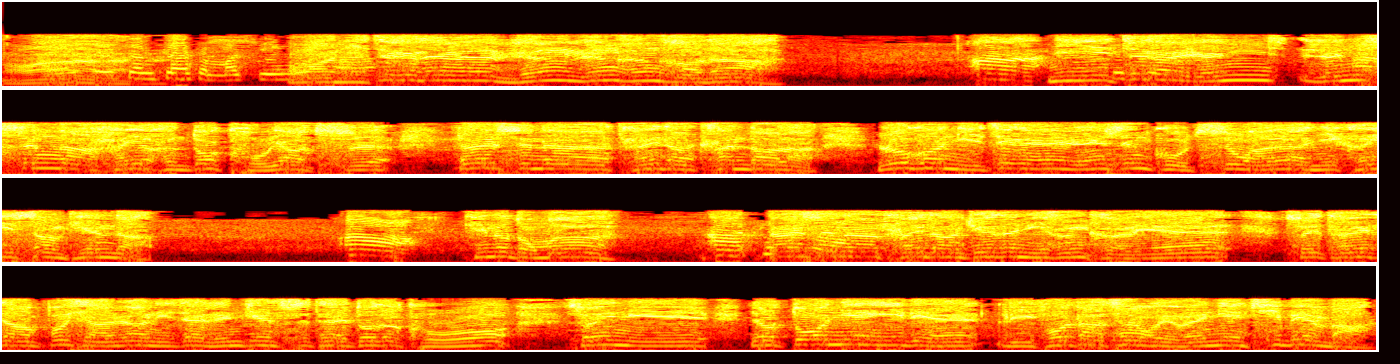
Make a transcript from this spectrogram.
还哇会增加什么经哇，你这个人人人很好的，啊，你这个人人生啊还有很多苦要吃，但是呢，台长看到了，如果你这个人人生苦吃完了，你可以上天的，哦。听得懂吗？啊，听但是呢，台长觉得你很可怜，所以台长不想让你在人间吃太多的苦，所以你要多念一点礼佛大忏悔文，念七遍吧，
